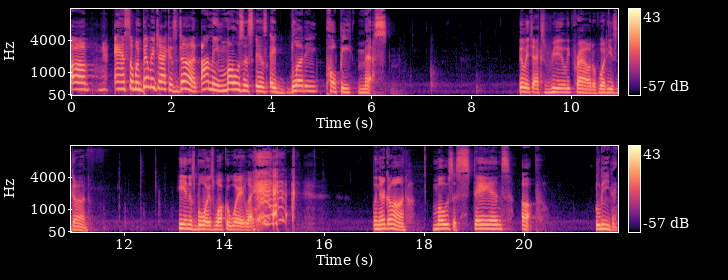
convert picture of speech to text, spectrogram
Um, and so when Billy Jack is done, I mean, Moses is a bloody, pulpy mess. Billy Jack's really proud of what he's done. He and his boys walk away like, when they're gone, Moses stands up, bleeding,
